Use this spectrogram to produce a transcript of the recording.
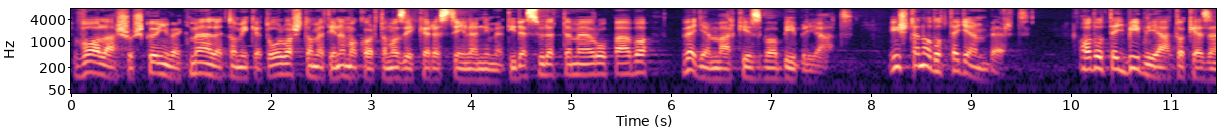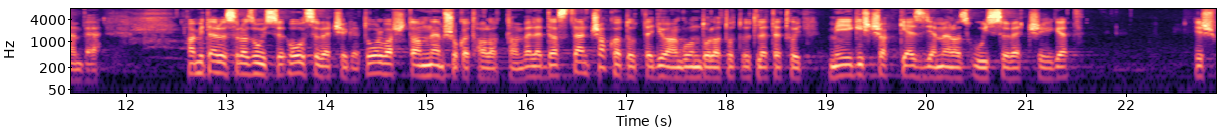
vallásos könyvek mellett, amiket olvastam, mert én nem akartam azért keresztény lenni, mert ide születtem Európába, vegyem már kézbe a Bibliát. Isten adott egy embert. Adott egy Bibliát a kezembe amit először az új Ószövetséget olvastam, nem sokat haladtam vele, de aztán csak adott egy olyan gondolatot, ötletet, hogy mégiscsak kezdjem el az új szövetséget. És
